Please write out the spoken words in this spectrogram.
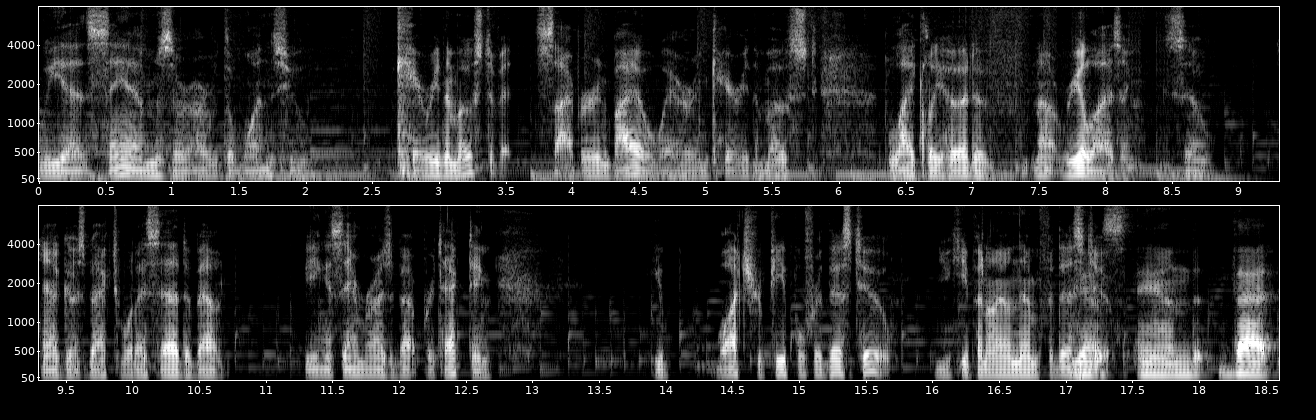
we as SAMs are, are, the ones who carry the most of it. Cyber and BioWare and carry the most likelihood of not realizing. So know, it goes back to what I said about being a samurai is about protecting. You watch your people for this too. You keep an eye on them for this too. yes, too. and that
